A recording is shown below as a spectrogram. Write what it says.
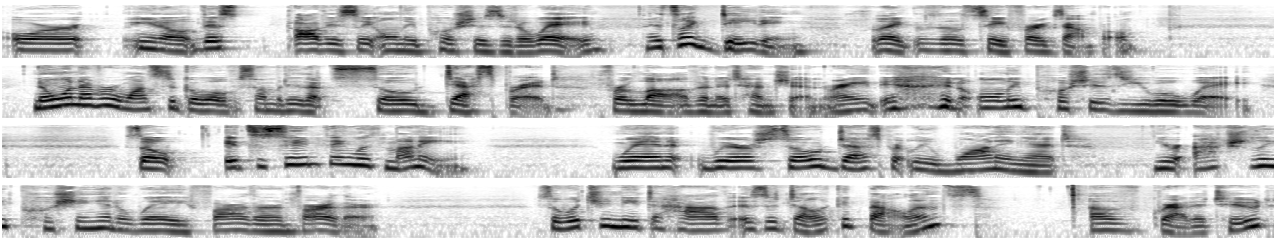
or you know this obviously only pushes it away. It's like dating. Like, let's say, for example, no one ever wants to go out with somebody that's so desperate for love and attention, right? It only pushes you away. So it's the same thing with money. When we're so desperately wanting it, you're actually pushing it away farther and farther. So, what you need to have is a delicate balance of gratitude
